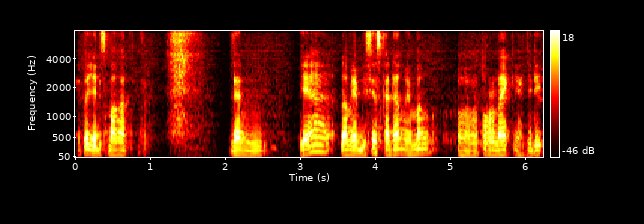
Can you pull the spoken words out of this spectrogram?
kita jadi semangat gitu. dan ya namanya bisnis kadang memang uh, turun naik ya. Jadi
